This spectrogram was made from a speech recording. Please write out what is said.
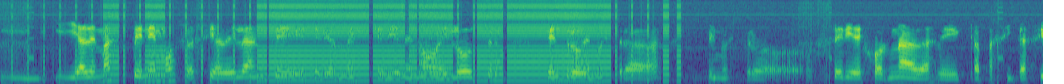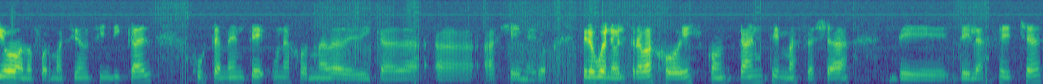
y, además tenemos hacia adelante que viene no el otro dentro de nuestra de nuestra serie de jornadas de capacitación o formación sindical justamente una jornada dedicada a, a género pero bueno el trabajo es constante más allá de, las fechas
